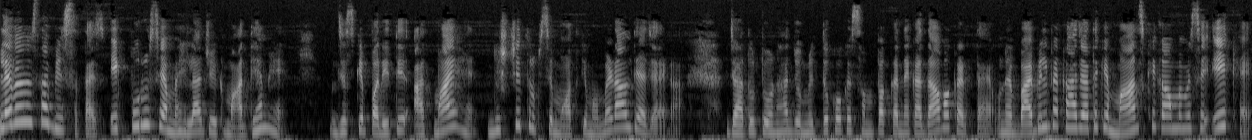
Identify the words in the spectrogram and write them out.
लय व्यवस्था बीस सत्ताईस एक पुरुष या महिला जो एक माध्यम है, जिसके परित आत्माएँ हैं, निश्चित रूप से मौत के मुँह में डाल दिया जाएगा। जादू टोना जो मृतकों के संपर्क करने का दावा करता है, उन्हें बाइबिल में कहा जाता है कि मांस के कामों में से एक है,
